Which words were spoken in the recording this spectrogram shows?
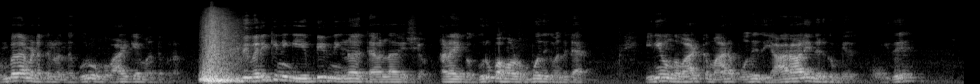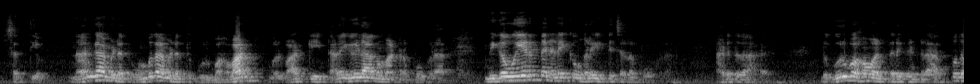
ஒன்பதாம் இடத்தில் வந்த குரு உங்க வாழ்க்கையை மாற்ற போறார். இது வரைக்கும் நீங்க எப்படி இருந்தீங்களோ அது தேவையில்லாத விஷயம். ஆனா இப்ப குரு பகவான் ஒன்பதுக்கு வந்துட்டார். இனி உங்க வாழ்க்கை மாறப்போகுது. இது யாராலையும் இருக்க முடியாது. இது சத்தியம். நான்காம் இடத்து ஒன்பதாம் இடத்து குரு பகவான் உங்கள் வாழ்க்கையை தலைகீழாக மாற்றப் போகிறார். மிக உயர்ந்த நிலைக்கு உங்களை இட்டு செல்ல போகிறார். அடுத்ததாக இந்த குரு பகவான் தருகின்ற அற்புத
